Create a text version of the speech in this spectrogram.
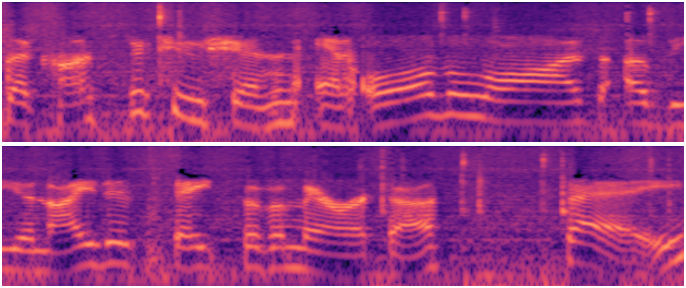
the Constitution and all the laws of the United States of America say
